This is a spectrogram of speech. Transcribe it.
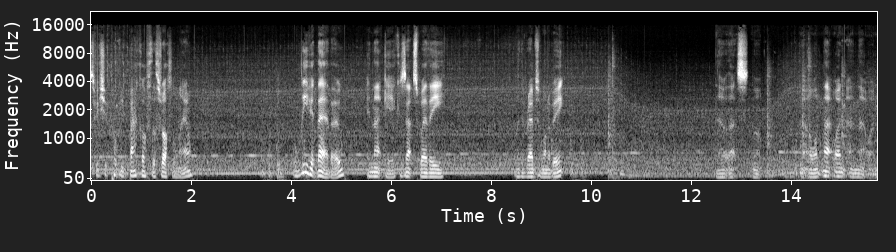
So we should probably back off the throttle now. We'll leave it there though, in that gear, because that's where the where the revs want to be. No, that's not. No, I want that one and that one.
